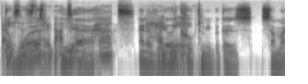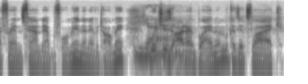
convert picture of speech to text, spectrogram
basis. worst- though. That's yeah. That's And it really cooked me because some of my friends found out before me and they never told me. Yeah. Which is I don't blame them because it's like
